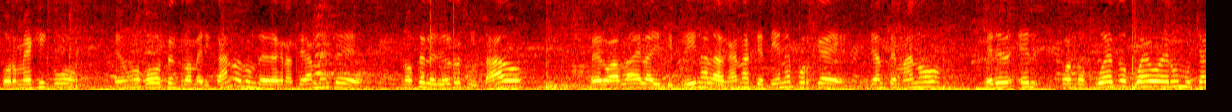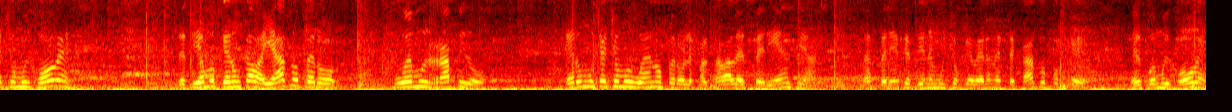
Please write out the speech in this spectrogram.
por México en unos Juegos Centroamericanos donde desgraciadamente no se le dio el resultado pero habla de la disciplina, las ganas que tiene, porque de antemano, cuando fue a esos juegos era un muchacho muy joven. Decíamos que era un caballazo, pero fue muy rápido. Era un muchacho muy bueno, pero le faltaba la experiencia. La experiencia tiene mucho que ver en este caso porque él fue muy joven.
